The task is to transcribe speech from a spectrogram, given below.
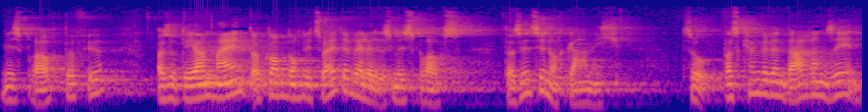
missbraucht dafür, also der meint, da kommt noch eine zweite Welle des Missbrauchs. Da sind sie noch gar nicht. So, was können wir denn daran sehen?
